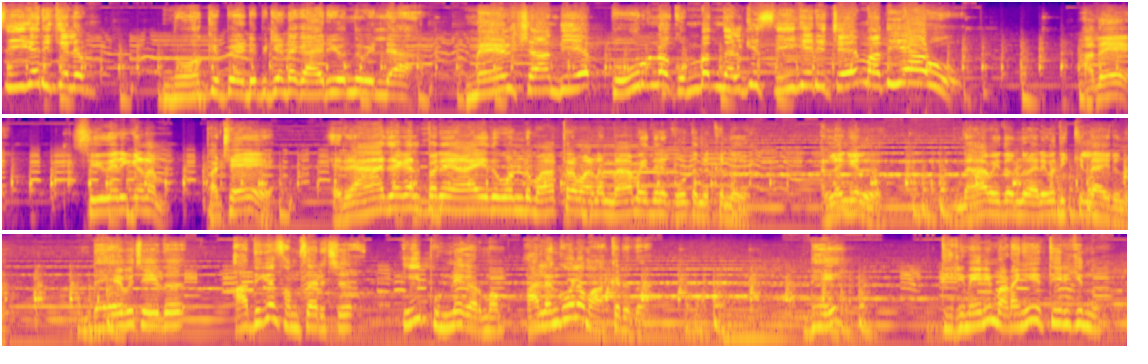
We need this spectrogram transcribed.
സ്വീകരിക്കലും. നോക്കി പേടിപ്പിക്കേണ്ട കാര്യമൊന്നുമില്ല. മേൽശാന്തിയെ പൂർണ കുംഭം നൽകി സ്വീകരിച്ചേ മതിയാവൂ. അതെ സ്വീകരിക്കണം. പക്ഷേ രാജകൽപ്പന ആയതുകൊണ്ട് മാത്രമാണ് നാം ഇതിന് കൂട്ടു നിൽക്കുന്നത്. അല്ലെങ്കിൽ നാം ഇതൊന്നും അനുവദിക്കില്ലായിരുന്നു. ദയവ് ചെയ്ത് അധികം സംസാരിച്ച് ഈ പുണ്യകർമ്മം അലങ്കോലമാക്കരുത്. ദേ തിരുമേനി മടങ്ങിയെത്തിയിരിക്കുന്നു.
